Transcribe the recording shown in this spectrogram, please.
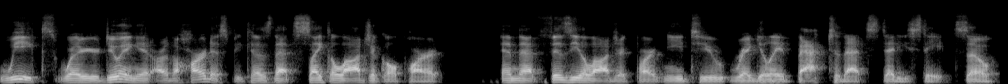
weeks where you're doing it are the hardest because that psychological part and that physiologic part need to regulate back to that steady state. So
